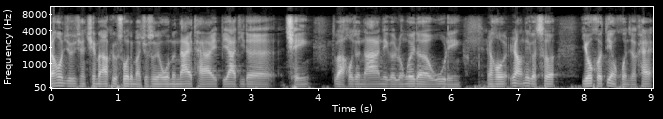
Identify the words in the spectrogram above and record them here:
然后就像前面阿 Q 说的嘛，就是我们拿一台比亚迪的秦，对吧？或者拿那个荣威的五五零，然后让那个车油和电混着开，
